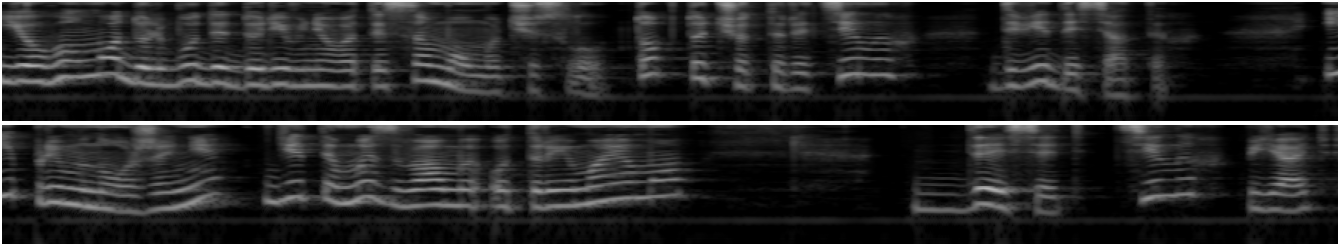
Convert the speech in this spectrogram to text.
його модуль буде дорівнювати самому числу, тобто 4,2. І при множенні, діти, ми з вами отримаємо 10,5.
